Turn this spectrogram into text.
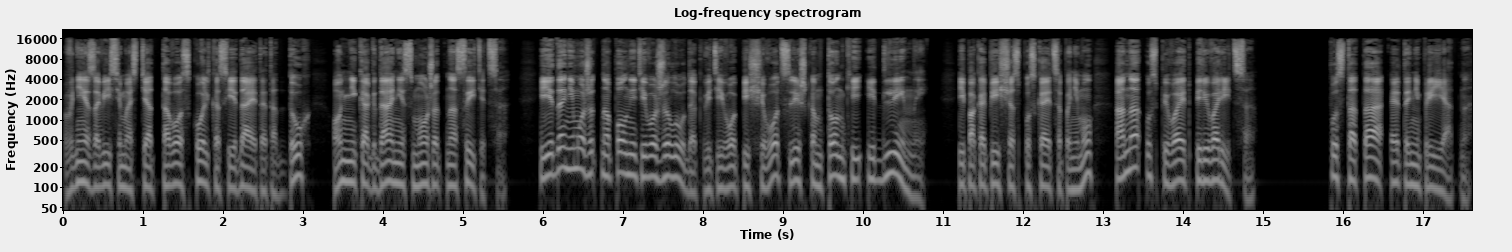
Вне зависимости от того, сколько съедает этот дух, он никогда не сможет насытиться. И еда не может наполнить его желудок, ведь его пищевод слишком тонкий и длинный, и пока пища спускается по нему, она успевает перевариться. Пустота — это неприятно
